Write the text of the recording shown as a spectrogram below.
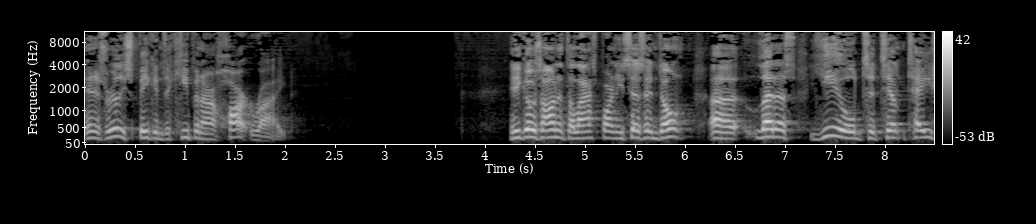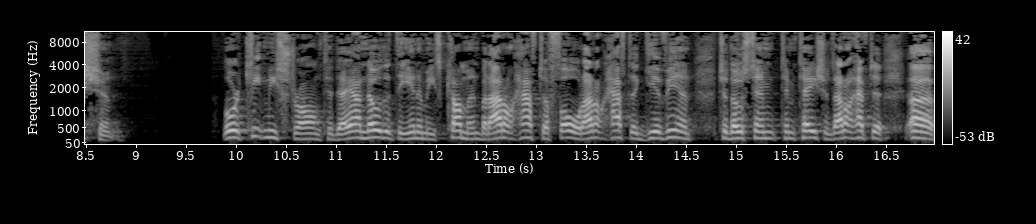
And it's really speaking to keeping our heart right. He goes on at the last part and he says, And don't uh, let us yield to temptation. Lord, keep me strong today. I know that the enemy's coming, but I don't have to fold. I don't have to give in to those temptations. I don't have to uh,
